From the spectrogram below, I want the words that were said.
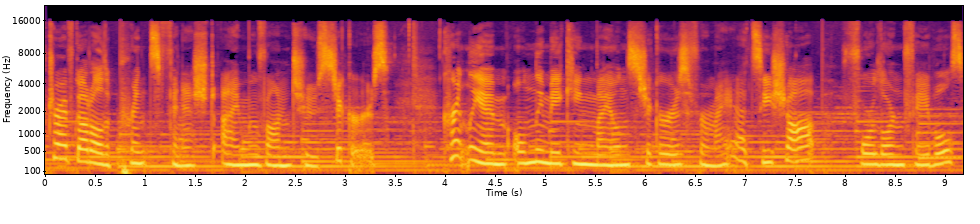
After I've got all the prints finished, I move on to stickers. Currently, I'm only making my own stickers for my Etsy shop, Forlorn Fables,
